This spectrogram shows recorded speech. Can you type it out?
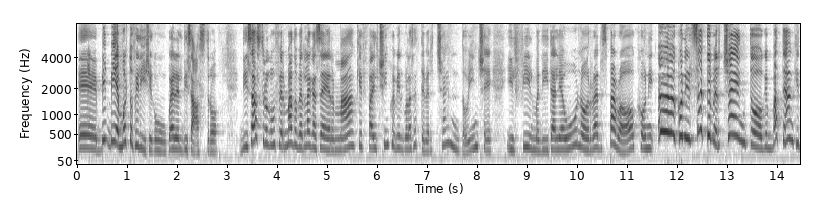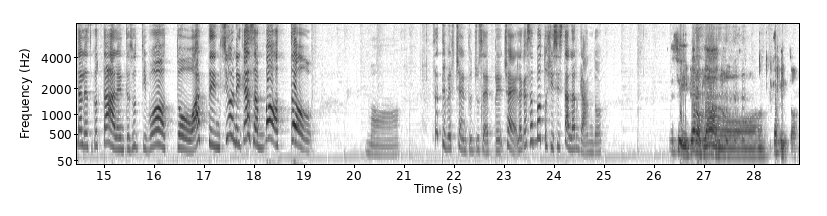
E BB è molto felice comunque del disastro. Disastro confermato per la caserma che fa il 5,7%, vince il film di Italia 1 Red Sparrow con, i, eh, con il 7% che batte anche Italia's Got Talent su TV 8. Attenzione Casa Botto! Ma 7% Giuseppe, cioè la Casa Botto ci si sta allargando. Eh sì, piano piano, capito.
